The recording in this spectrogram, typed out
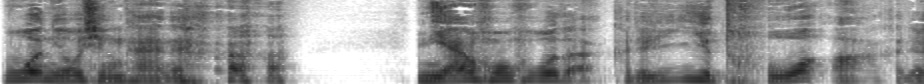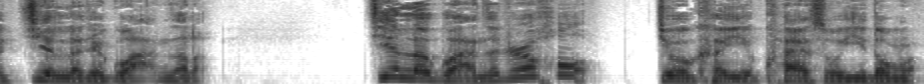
蜗牛形态的，黏糊糊的，可就一坨啊，可就进了这管子了。进了管子之后，就可以快速移动了。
